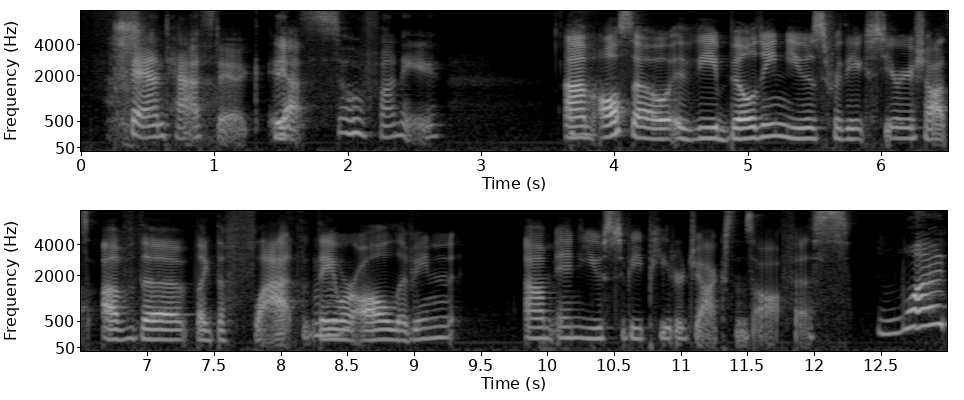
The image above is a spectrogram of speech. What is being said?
fantastic. It's Yeah. so funny. Um, also, the building used for the exterior shots of the like the flat that they Mhm. were all living um, in used to be Peter Jackson's office. What?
